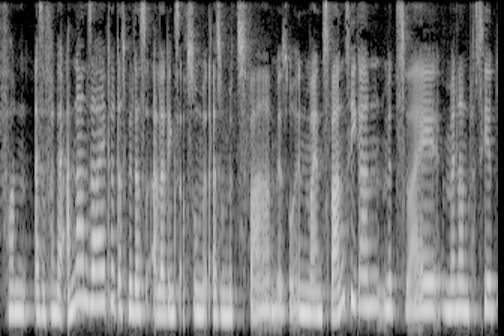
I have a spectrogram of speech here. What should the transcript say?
von, also von der anderen Seite, dass mir das allerdings auch so mit, also mit zwar mir so in meinen Zwanzigern mit zwei Männern passiert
